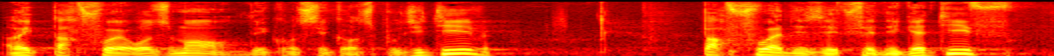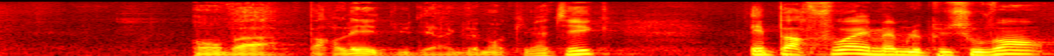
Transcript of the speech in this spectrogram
avec parfois, heureusement, des conséquences positives, parfois des effets négatifs. On va parler du dérèglement climatique, et parfois, et même le plus souvent,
